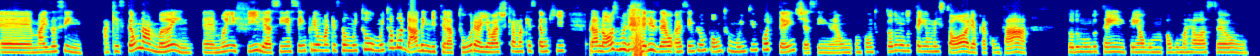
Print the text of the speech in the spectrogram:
É, mas assim, a questão da mãe, é, mãe e filha, assim, é sempre uma questão muito, muito abordada em literatura, e eu acho que é uma questão que, para nós mulheres, é, é, sempre um ponto muito importante, assim, né? Um, um ponto que todo mundo tem uma história para contar, todo mundo tem, tem algum, alguma relação,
